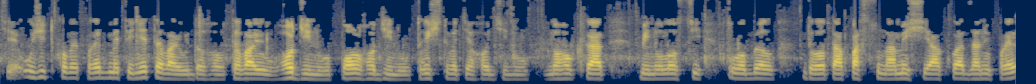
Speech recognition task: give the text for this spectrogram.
Tie užitkové predmety netrvajú dlho, trvajú hodinu, pol hodinu, 3 štvrte hodinu. Mnohokrát v minulosti urobil drota pastu na myši a akurát za ňu pre,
